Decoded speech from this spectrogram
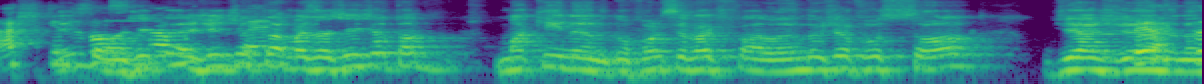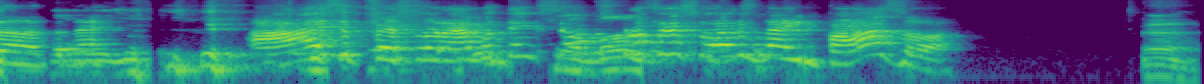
Acho que eles então, vão a gente, a gente já tá, Mas a gente já está maquinando. Conforme você vai falando, eu já vou só viajando. Pensando, né? Ah, esse professor Água tem que ser um dos professores da Impaz, ó. É.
